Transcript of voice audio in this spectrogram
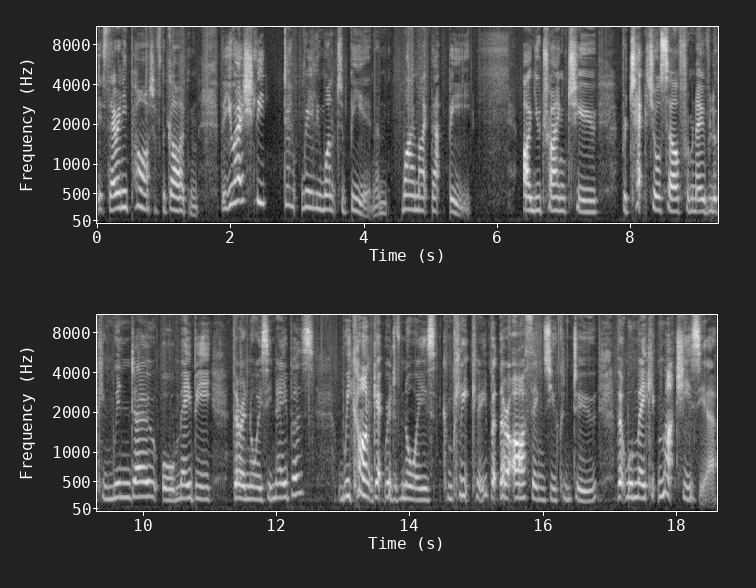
Is there any part of the garden that you actually don't really want to be in, and why might that be? Are you trying to protect yourself from an overlooking window, or maybe there are noisy neighbours? We can't get rid of noise completely, but there are things you can do that will make it much easier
